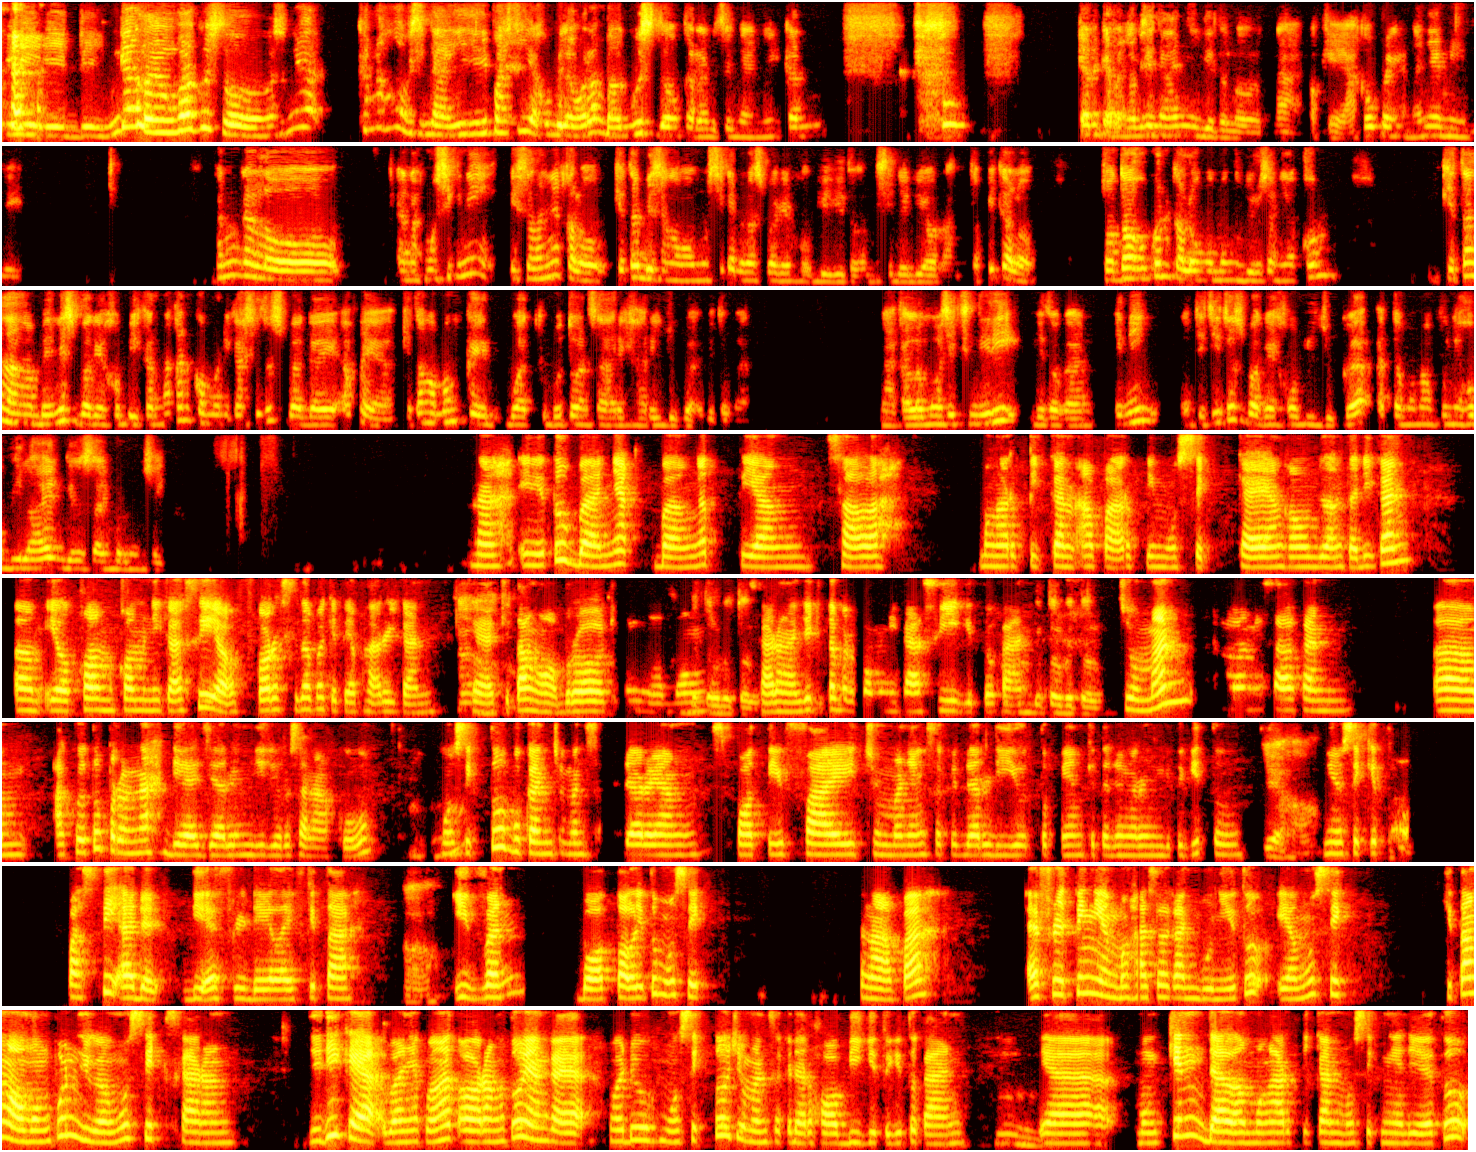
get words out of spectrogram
Enggak loh yang bagus loh. Maksudnya kan aku nggak bisa nyanyi, jadi pasti aku bilang orang bagus dong karena bisa nyanyi kan. kan karena nggak bisa nyanyi gitu loh. Nah, oke, aku pengen nanya nih. Kan kalau anak musik ini istilahnya kalau kita bisa ngomong musik adalah sebagai hobi gitu kan, bisa jadi orang. Tapi kalau contoh aku kan kalau ngomong jurusan Yakom, kita nggak ngambilnya sebagai hobi karena kan komunikasi itu sebagai apa ya? Kita ngomong kayak buat kebutuhan sehari-hari juga gitu kan. Nah, kalau musik sendiri gitu kan, ini Cici itu sebagai hobi juga atau memang punya hobi lain gitu selain bermusik? Nah, ini tuh banyak banget yang salah mengartikan apa arti musik. Kayak yang kamu bilang tadi kan, um, ilkom komunikasi ya, of course kita pakai tiap hari kan. Kayak kita ngobrol, kita ngomong. betul betul Sekarang aja kita berkomunikasi gitu kan. betul betul Cuman kalau misalkan um, aku tuh pernah diajarin di jurusan aku, musik tuh bukan cuman sekedar yang Spotify, cuman yang sekedar di YouTube yang kita dengerin gitu-gitu. ya Musik itu pasti ada di everyday life kita. ah, Even botol itu musik. Kenapa? Everything yang menghasilkan bunyi itu ya musik. Kita ngomong pun juga musik sekarang. Jadi kayak banyak banget orang tuh yang kayak, waduh musik tuh cuman sekedar hobi gitu-gitu kan. hmm, Ya mungkin dalam mengartikan musiknya dia tuh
